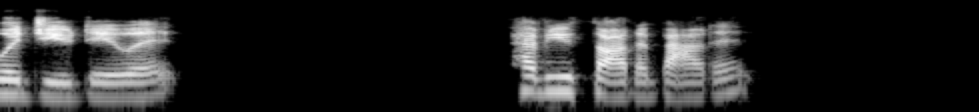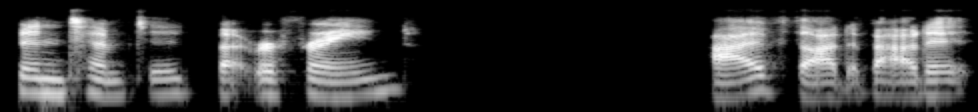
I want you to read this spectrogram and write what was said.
Would you do it? Have you thought about it? Been tempted but refrained? I've thought about it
